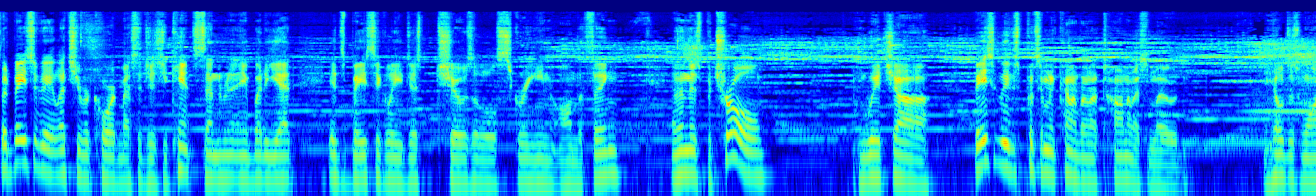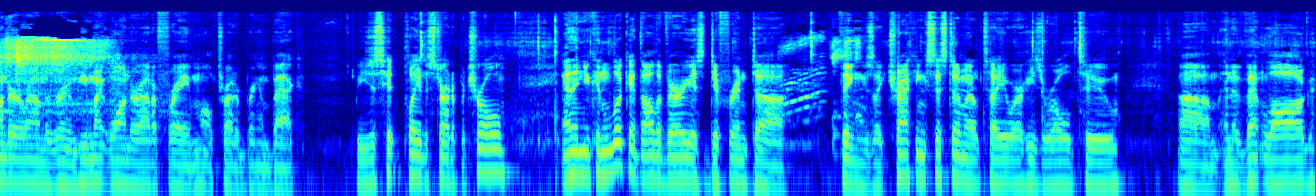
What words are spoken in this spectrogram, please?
But basically, it lets you record messages. You can't send them to anybody yet. It's basically just shows a little screen on the thing. And then there's Patrol, which uh, basically just puts him in kind of an autonomous mode. And he'll just wander around the room. He might wander out of frame. I'll try to bring him back. But you just hit play to start a patrol, and then you can look at all the various different uh, things like tracking system. It'll tell you where he's rolled to. Um, an event log.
